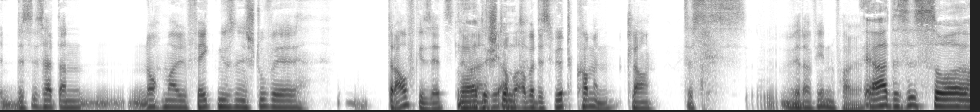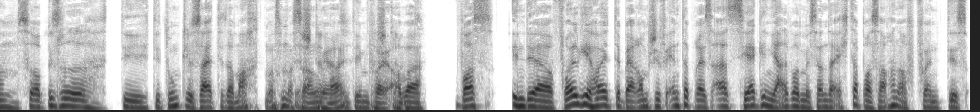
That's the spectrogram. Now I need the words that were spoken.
Das ist halt dann nochmal Fake News eine Stufe draufgesetzt. Ja, quasi. das stimmt. Aber, aber das wird kommen, klar. Das wird auf jeden Fall. Ja, das ist so, so ein bisschen die, die dunkle Seite der Macht, muss man das sagen, stimmt, ja, in dem Fall. Aber was in der Folge heute bei Raumschiff Enterprise auch sehr genial war, mir sind da echt ein paar Sachen aufgefallen. Das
